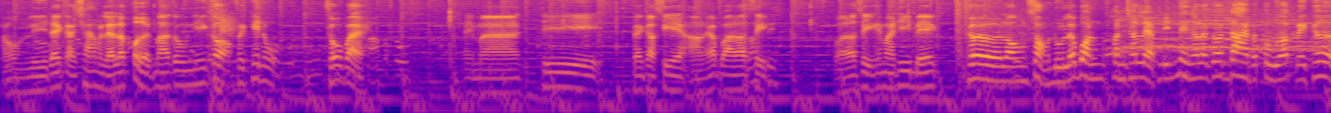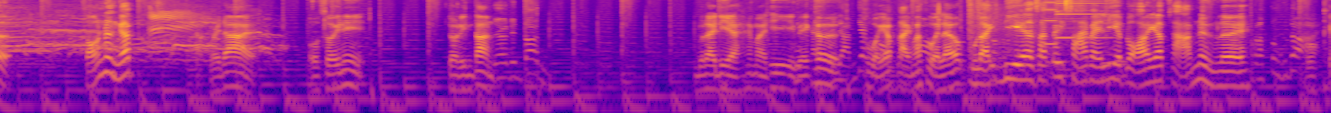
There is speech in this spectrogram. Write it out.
เอาลีได้กระช่างมาแล้วแล้วเปิดมาตรงนี้ก็เฟคเคนโอโชว์ไปให้มาที่แฟนกาเซียเอานะครับวาลาสิกวาลาสิกให้มาที่เบเกอร์ลองส่องดูแล้วบอลมันฉลับนิดนึงแล้วก็ได้ประตูครับเบเกอร์สองหนึ่งครับหักไว้ได้โอโซยนี่โจลิงตันเดลินตัน บูไรเดียให้มาที่เบเกอร์สวยครับไหลมาสวยแล้วบูไรเดียซัดด้วยซ้ายไปเรียบร้อยครับสามหนึ่งเลยประตูได้โอเค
